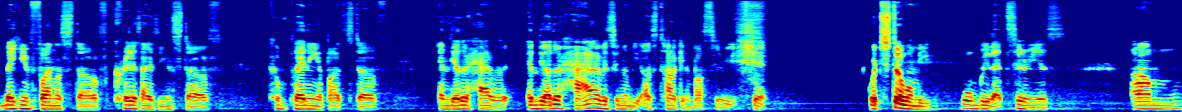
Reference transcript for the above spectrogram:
making fun of stuff, criticizing stuff, complaining about stuff, and the other half, and the other half is gonna be us talking about serious shit, which still won't be won't be that serious. Um,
